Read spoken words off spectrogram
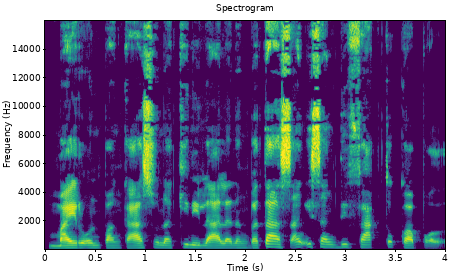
Mayroon pang kaso na kinilala ng batas ang isang de facto couple,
